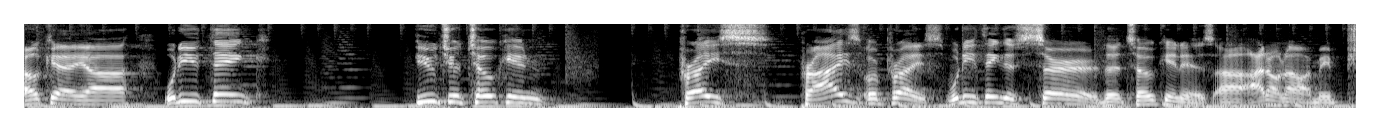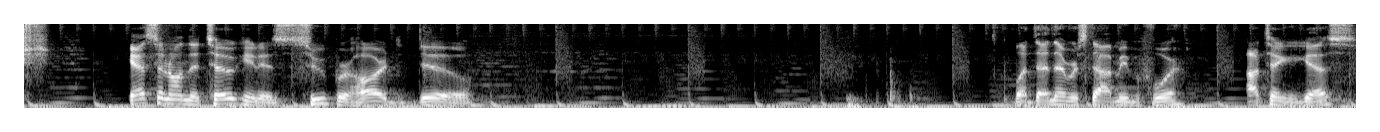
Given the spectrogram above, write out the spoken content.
Okay uh what do you think? Future token price prize or price? What do you think the sir the token is? Uh, i don't know. I mean psh, guessing on the token is super hard to do but that never stopped me before. I'll take a guess.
